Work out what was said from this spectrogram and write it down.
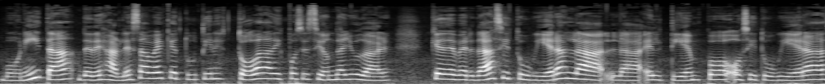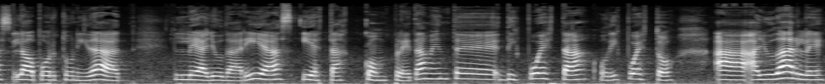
bonita, de dejarle saber que tú tienes toda la disposición de ayudar, que de verdad si tuvieras el tiempo o si tuvieras la oportunidad, le ayudarías y estás completamente dispuesta o dispuesto a ayudarle,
